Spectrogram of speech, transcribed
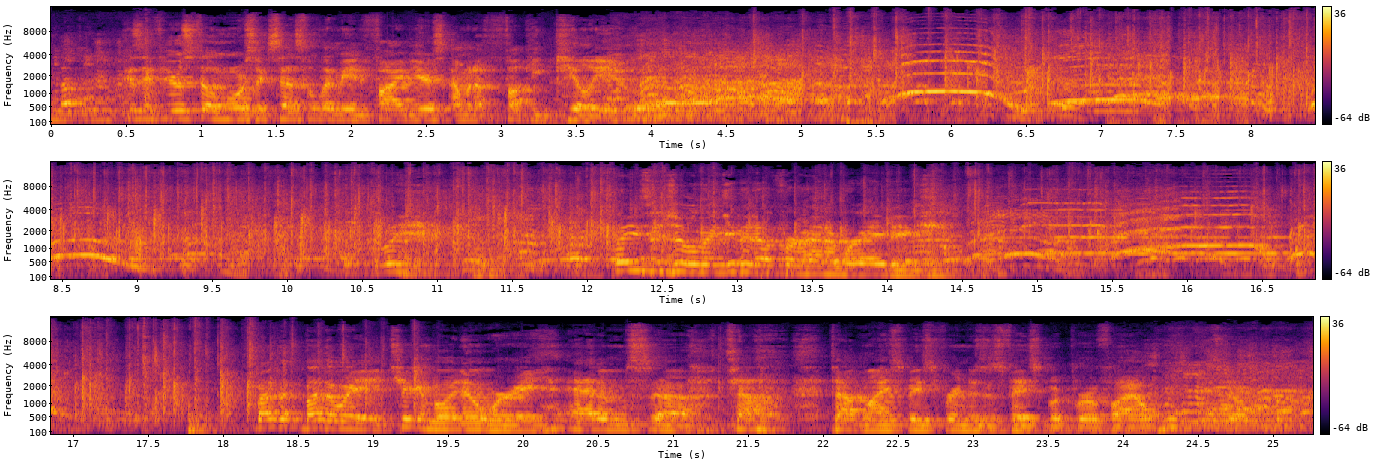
Because if you're still more successful than me in five years, I'm gonna fucking kill you. Ladies and gentlemen, give it up for Adam Hrabik. By the, by the way, Chicken Boy, don't worry. Adam's uh, top, top MySpace friend is his Facebook profile. So,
